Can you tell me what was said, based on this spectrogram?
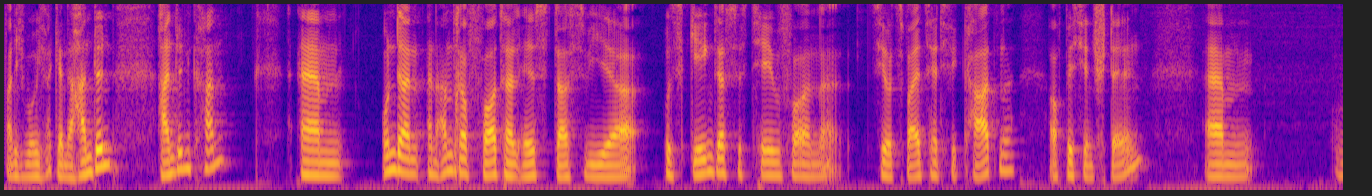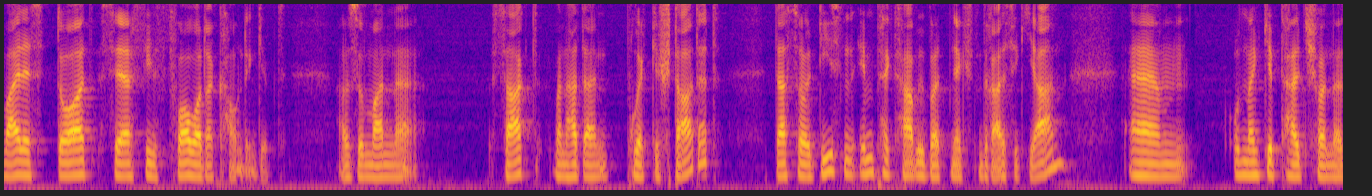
manchmal, ich sage gerne, handeln, handeln kann. Ähm, und dann ein anderer Vorteil ist, dass wir uns gegen das System von äh, CO2-Zertifikaten auch ein bisschen stellen, ähm, weil es dort sehr viel Forward Accounting gibt. Also man äh, sagt, man hat ein Projekt gestartet, das soll diesen Impact haben über die nächsten 30 Jahren. Ähm, und man gibt halt schon, äh,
